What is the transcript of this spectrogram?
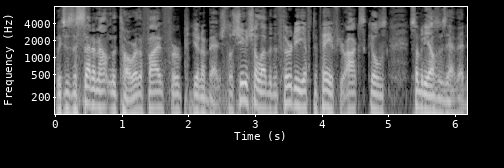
which is a set amount in the Torah, the five for Pidyon Ben. Shloshim Shal the thirty you have to pay if your ox kills somebody else's Eved.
